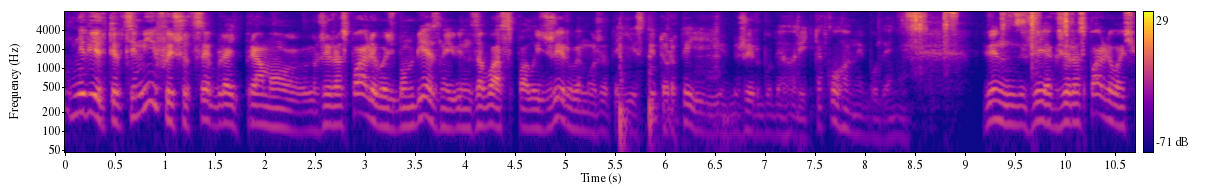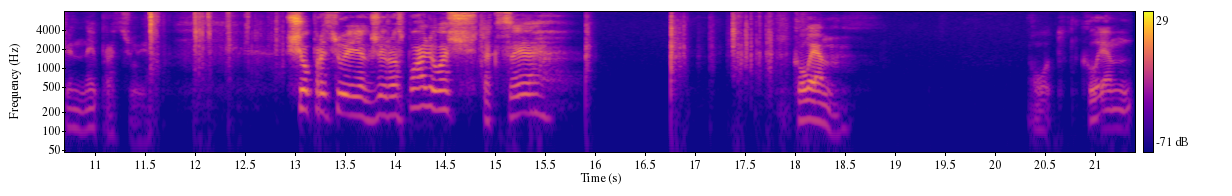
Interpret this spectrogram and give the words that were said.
Не вірте в ці міфи, що це, блядь, прямо жироспалювач бомбезний, він за вас спалить жир, ви можете їсти торти і жир буде горіти. Такого не буде, ні. Він як жироспалювач він не працює. Що працює як жироспалювач, так це клен. От, клен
